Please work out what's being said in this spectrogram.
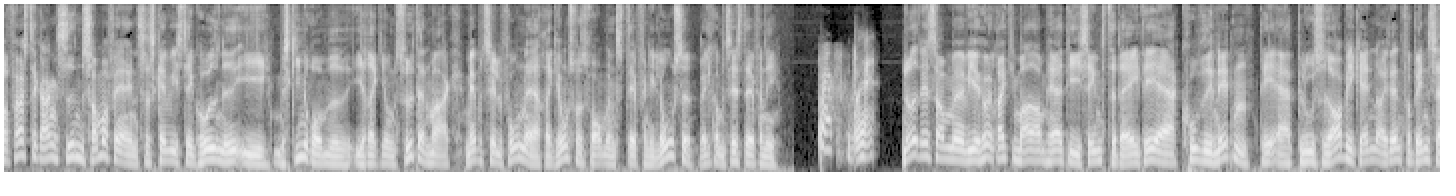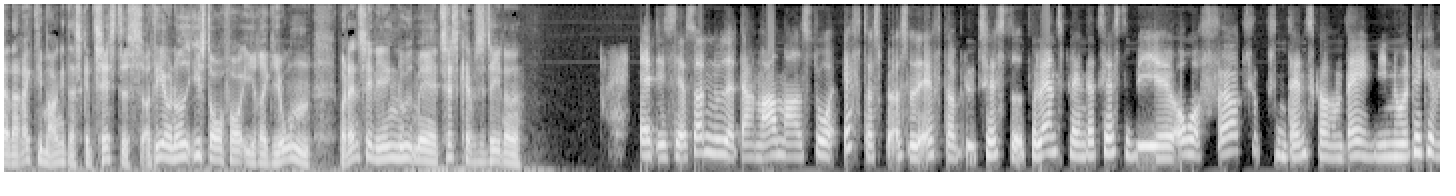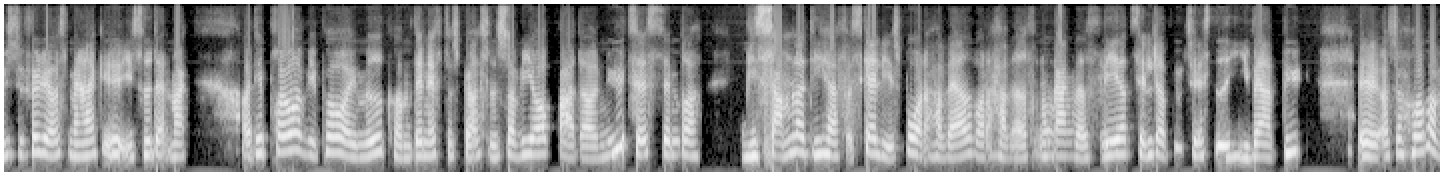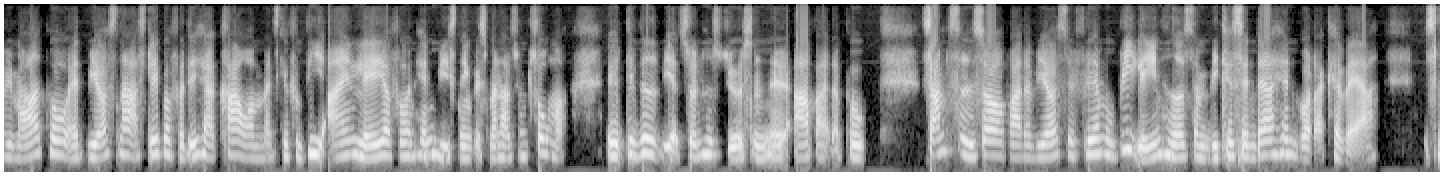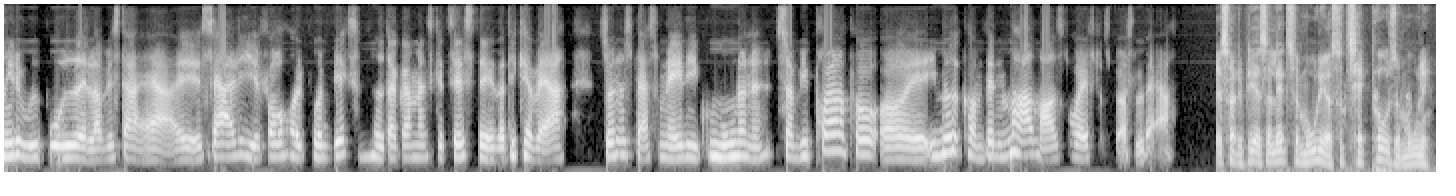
For første gang siden sommerferien, så skal vi stikke hovedet ned i maskinrummet i Region Syddanmark. Med på telefonen er regionsrådsformand Stefanie Lose. Velkommen til, Stefanie. Tak skal du have. Noget af det, som øh, vi har hørt rigtig meget om her de seneste dage, det er covid-19. Det er blusset op igen, og i den forbindelse er der rigtig mange, der skal testes. Og det er jo noget, I står for i regionen. Hvordan ser det egentlig ud med testkapaciteterne? At det ser sådan ud, at der er meget, meget stor efterspørgsel efter at blive testet. På landsplan, der tester vi øh, over 40.000 danskere om dagen lige nu, og det kan vi selvfølgelig også mærke øh, i Syddanmark. Og det prøver vi på at imødekomme den efterspørgsel, så vi opretter nye testcentre. Vi samler de her forskellige spor, der har været, hvor der har været nogle gange været flere til, der blev testet i hver by. Øh, og så håber vi meget på, at vi også snart slipper for det her krav om, at man skal forbi egen læge og få en henvisning, hvis man har symptomer. Øh, det ved vi, at Sundhedsstyrelsen øh, arbejder på. Samtidig så opretter vi også flere mobile enheder, som vi kan sende derhen, hvor der kan være smitteudbrud, eller hvis der er øh, særlige forhold på en virksomhed, der gør, at man skal teste, eller det kan være sundhedspersonale i kommunerne. Så vi prøver på at øh, imødekomme den meget, meget store efterspørgsel, der er. Så det bliver så let som muligt og så tæt på som muligt?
